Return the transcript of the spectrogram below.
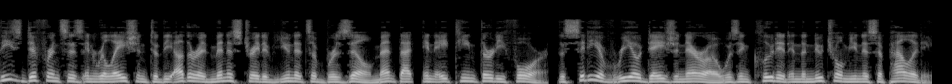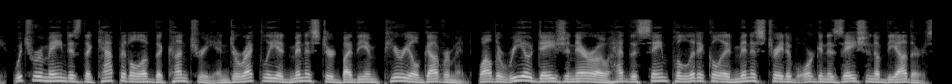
These differences in relation to the other administrative units of Brazil meant that, in 1834, the city of Rio de Janeiro was included in the neutral municipality, which remained as the capital of the country and directly administered by the imperial government, while the Rio de Janeiro had the same political administrative organization of the others,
